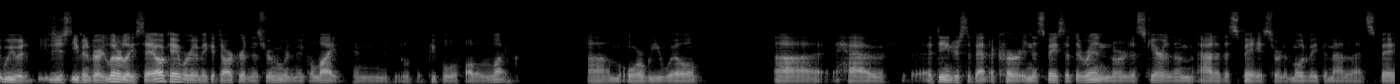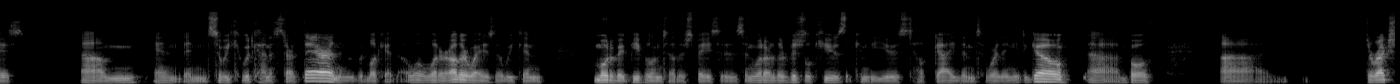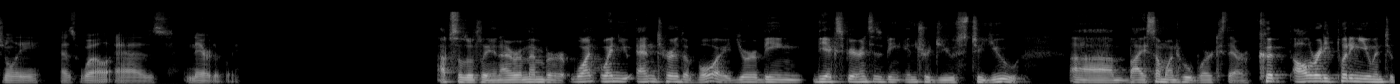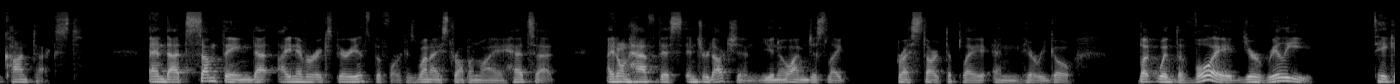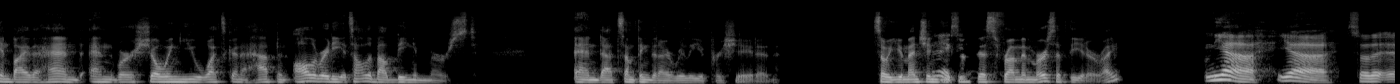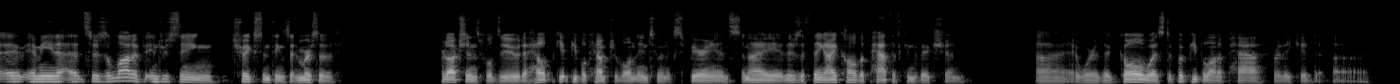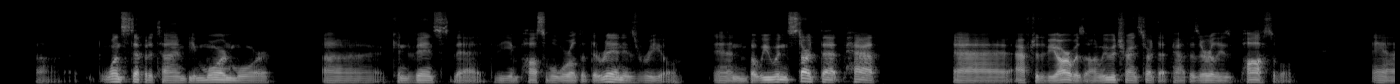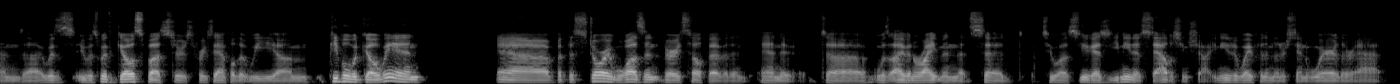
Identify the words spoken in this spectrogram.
we would just even very literally say okay we're going to make it darker in this room we're going to make a light and people will follow the light um, or we will uh, have a dangerous event occur in the space that they're in in order to scare them out of the space or to motivate them out of that space um, and and so we would kind of start there and then we would look at well what are other ways that we can motivate people into other spaces and what are the visual cues that can be used to help guide them to where they need to go uh, both uh, directionally as well as narratively. Absolutely. And I remember when, when you enter the void, you're being, the experience is being introduced to you um, by someone who works there, could already putting you into context. And that's something that I never experienced before. Because when I strap on my headset, I don't have this introduction. You know, I'm just like, press start to play and here we go. But with the void, you're really taken by the hand and we're showing you what's going to happen already it's all about being immersed and that's something that i really appreciated. So you mentioned you took this from immersive theater right? Yeah yeah. So the, i mean there's a lot of interesting tricks and things that immersive productions will do to help get people comfortable and into an experience. And i there's a thing i call the path of conviction uh, where the goal was to put people on a path where they could uh, uh, one step at a time, be more and more uh, convinced that the impossible world that they're in is real. And but we wouldn't start that path uh, after the VR was on. We would try and start that path as early as possible. And uh, it was it was with Ghostbusters, for example, that we um, people would go in uh, but the story wasn't very self-evident, and it uh, was Ivan Reitman that said to us, "You guys, you need an establishing shot. You need a way for them to understand where they're at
